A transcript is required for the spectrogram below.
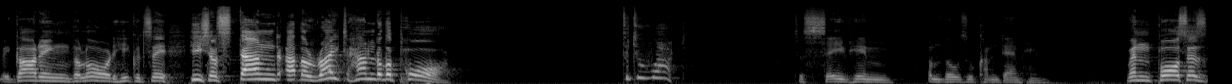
Regarding the Lord, he could say, He shall stand at the right hand of the poor. To do what? to save him from those who condemn him. When Paul says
